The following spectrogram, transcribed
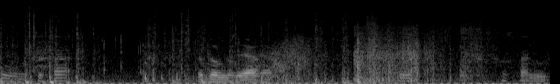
Uh, esto está. Está todo luteado. Esto está loot.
